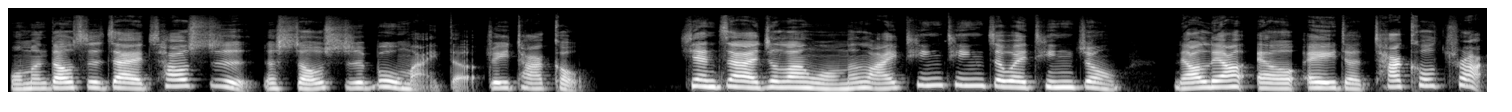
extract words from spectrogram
我们都是在超市的熟食部买的 street taco。现在就让我们来听听这位听众聊聊 L A 的 taco truck。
